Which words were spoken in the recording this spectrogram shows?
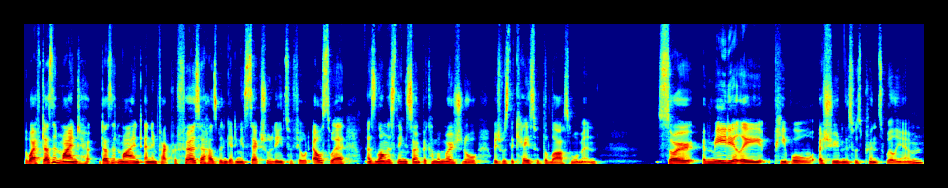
The wife doesn't mind her, doesn't mind and in fact prefers her husband getting his sexual needs fulfilled elsewhere as long as things don't become emotional, which was the case with the last woman. So immediately people assumed this was Prince William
